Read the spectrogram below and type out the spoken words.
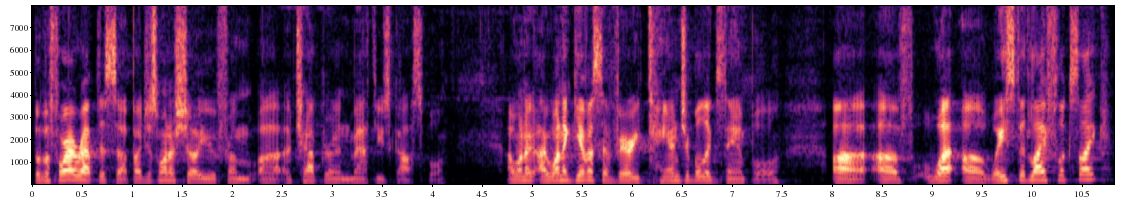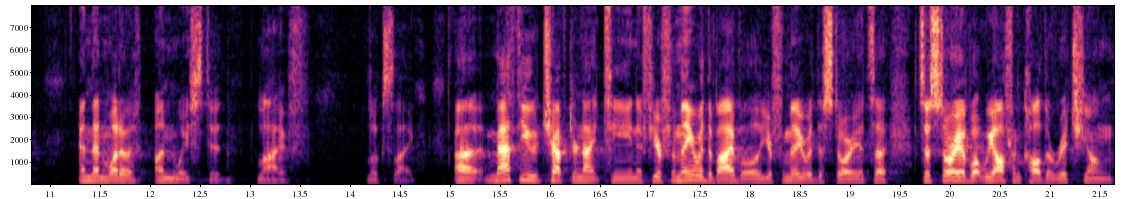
But before I wrap this up, I just want to show you from uh, a chapter in Matthew's gospel. I want to I wanna give us a very tangible example uh, of what a wasted life looks like and then what an unwasted life looks like. Uh, Matthew chapter 19, if you're familiar with the Bible, you're familiar with the story. It's a, it's a story of what we often call the rich young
